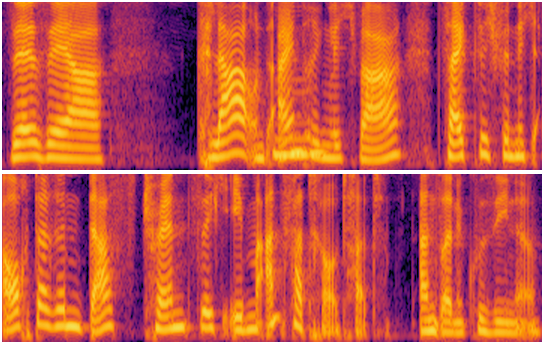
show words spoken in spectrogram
sehr, sehr klar und mhm. eindringlich war, zeigt sich, finde ich, auch darin, dass Trent sich eben anvertraut hat an seine Cousine.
